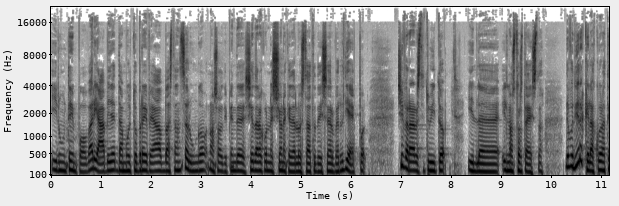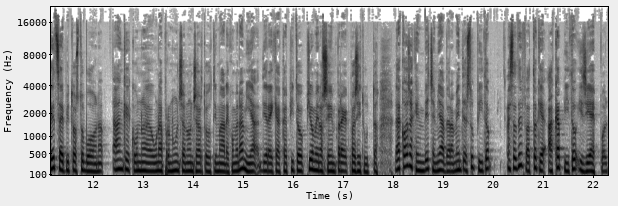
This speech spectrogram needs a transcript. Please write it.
in un tempo variabile, da molto breve a abbastanza lungo, non so, dipende sia dalla connessione che dallo stato dei server di Apple, ci verrà restituito il, il nostro testo. Devo dire che l'accuratezza è piuttosto buona, anche con una pronuncia non certo ottimale come la mia, direi che ha capito più o meno sempre quasi tutto. La cosa che invece mi ha veramente stupito è stato il fatto che ha capito Easy Apple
